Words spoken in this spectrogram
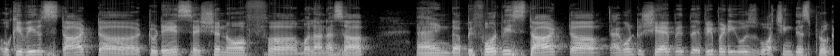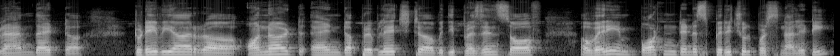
Okay, we'll start uh, today's session of uh, Maulana Saab. And uh, before we start, I want to share with everybody who is watching this program that today we are honored and privileged with the presence of a very important and a spiritual personality,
